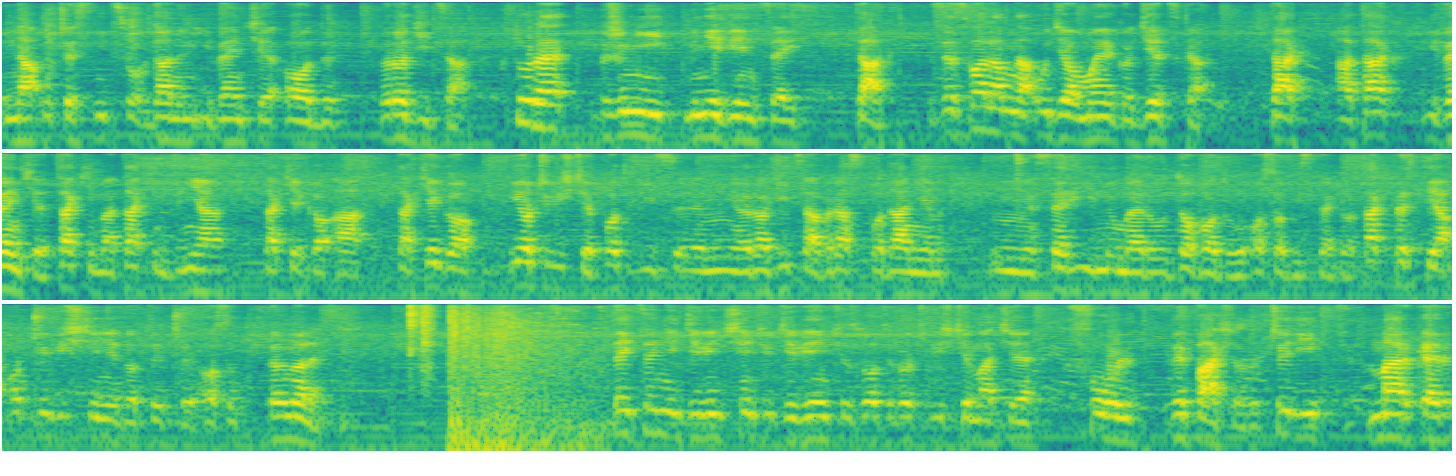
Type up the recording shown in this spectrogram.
na uczestnictwo w danym evencie od rodzica, które brzmi mniej więcej tak. Zezwalam na udział mojego dziecka. Tak, a tak w evencie takim a takim dnia, takiego a takiego i oczywiście podpis rodzica wraz z podaniem serii numeru dowodu osobistego. Ta kwestia oczywiście nie dotyczy osób pełnoletnich. W tej cenie 99 zł oczywiście macie full wypasior, czyli marker,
